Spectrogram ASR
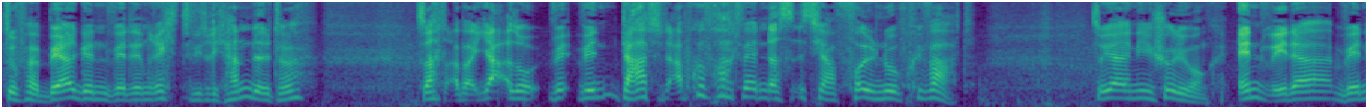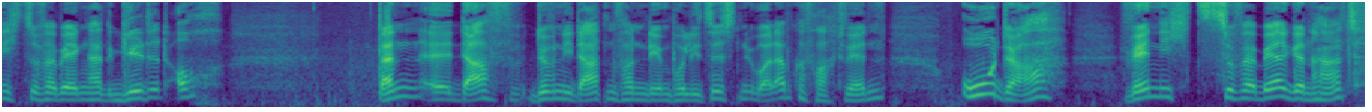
zu verbergen, wer denn rechtswidrig handelte. Sagt aber, ja, also, wenn Daten abgefragt werden, das ist ja voll nur privat. So, ja, nee, Entschuldigung. Entweder, wer nichts zu verbergen hat, gilt es auch. Dann äh, darf, dürfen die Daten von dem Polizisten überall abgefragt werden. Oder, wer nichts zu verbergen hat,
